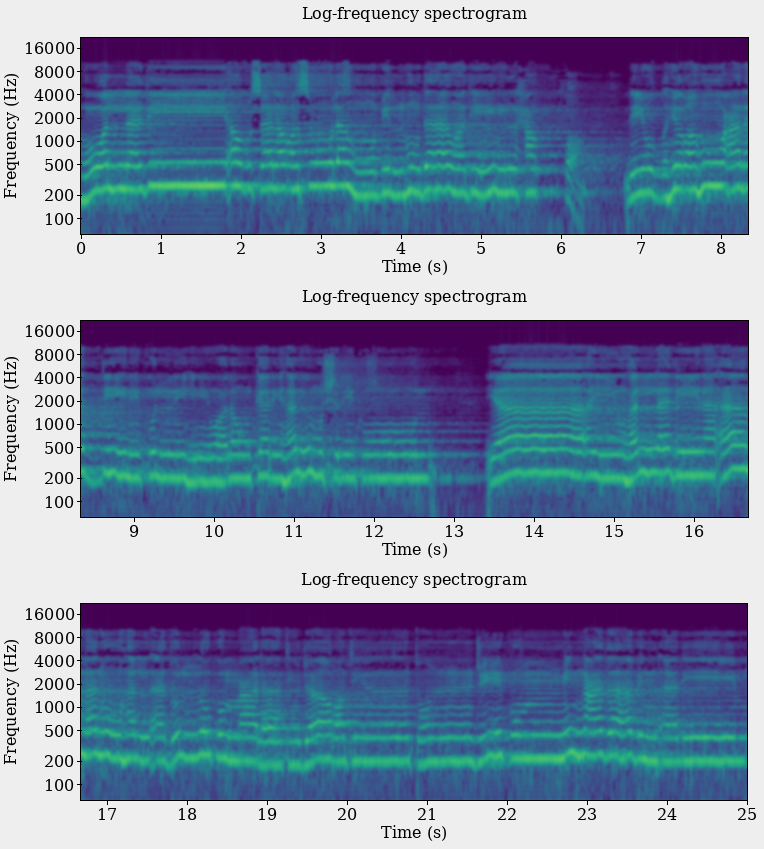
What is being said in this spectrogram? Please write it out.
هو الذي أرسل رسوله بالهدى ودين الحق ليظهره على الدين كله ولو كره المشركون. يا أيها الذين آمنوا، هل أدلكم على تجارة تنجيكم من عذاب أليم؟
